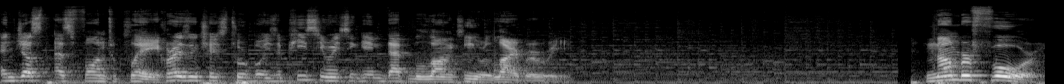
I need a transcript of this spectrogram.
and just as fun to play. Horizon Chase Turbo is a PC racing game that belongs in your library. Number 4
